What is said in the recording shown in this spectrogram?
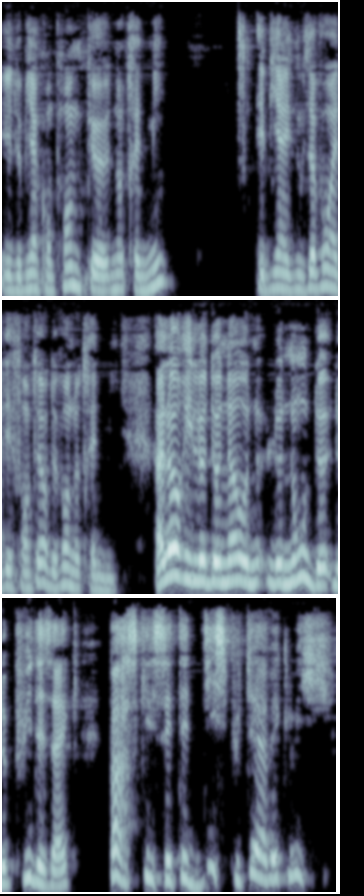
Et de bien comprendre que notre ennemi, eh bien, nous avons un défenseur devant notre ennemi. Alors il le donna le nom de, de puits d'Ézec, parce qu'il s'était disputé avec lui.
